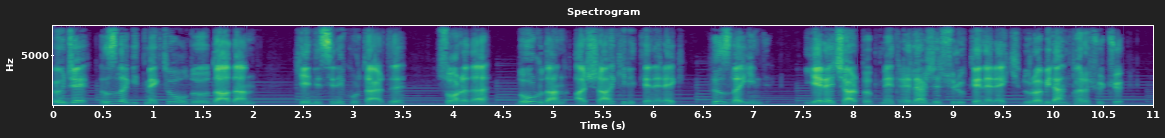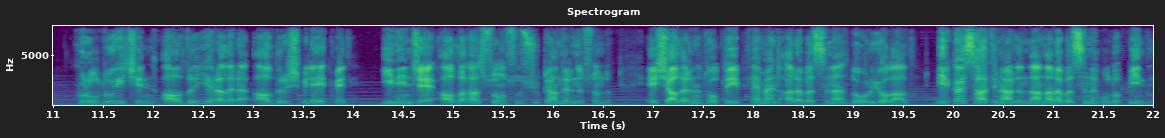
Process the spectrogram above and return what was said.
önce hızla gitmekte olduğu dağdan kendisini kurtardı, sonra da doğrudan aşağı kilitlenerek hızla indi. Yere çarpıp metrelerce sürüklenerek durabilen paraşütçü, kurulduğu için aldığı yaralara aldırış bile etmedi. İnince Allah'a sonsuz şükranlarını sundu. Eşyalarını toplayıp hemen arabasına doğru yol aldı. Birkaç saatin ardından arabasını bulup bindi.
